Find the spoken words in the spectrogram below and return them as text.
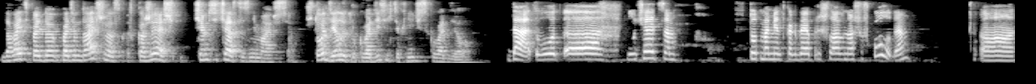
Давайте пойдем дальше. Скажи, а чем сейчас ты занимаешься? Что делает руководитель технического отдела? Да, вот э, получается, тот момент, когда я пришла в нашу школу, да, э,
